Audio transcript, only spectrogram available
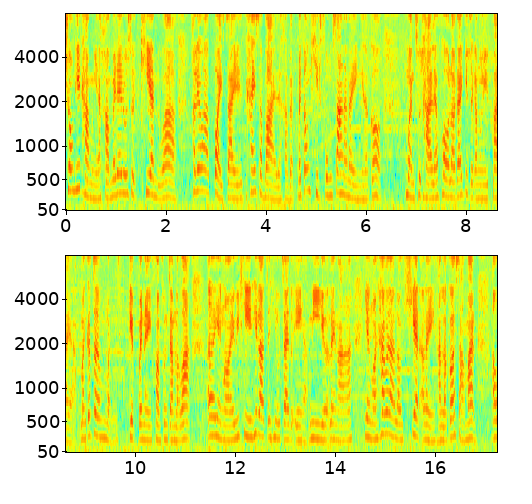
ช่วงที่ทำอย่างเงี้ยค่ะไม่ได้รู้สึกเครียดหรือว่าเขาเรียกว่าปล่อยใจให้สบายเลยค่ะแบบไม่ต้องคิดฟุ้งซ่านอะไรอย่างนี้แล้วก็ เหมือนสุดท้ายแล้วพอเราได้กิจกรรมตรงนี้ไปอะมันก็จะเหมือนเก็บไปในความทรงจำแล้วว่าเอออย่างน้อยวิธีที่เราจะฮิวใจตัวเองอะมีเยอะเลยนะ อย่างน้อยถ้าเวลาเราเครียดอะไรอย่างเงี้ยค่ะเราก็สามารถเอา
